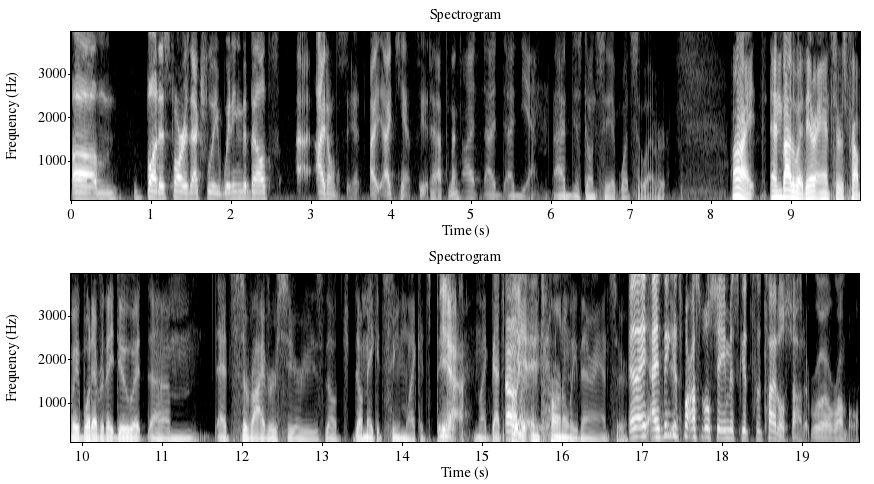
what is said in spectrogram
Um, but as far as actually winning the belts, I, I don't see it. I, I can't see it happening. I, I, I, yeah, I just don't see it whatsoever. All right, and by the way, their answer is probably whatever they do at um, at Survivor Series. They'll they'll make it seem like it's big. Yeah. like that's Oh, probably yeah, yeah. internally their answer. And I, I think it's possible Sheamus gets the title shot at Royal Rumble.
